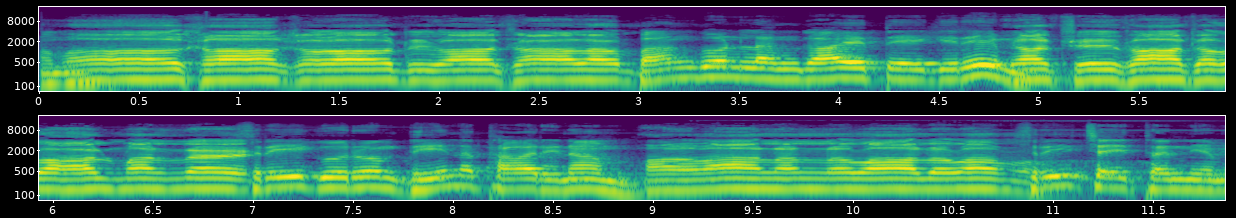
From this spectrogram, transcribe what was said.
Mokha karoti vachalam Pangon langayate girim Yachi vatavan mande Sri Gurum Dhinatharinam Paramananda Madhavam Sri Chaitanyam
